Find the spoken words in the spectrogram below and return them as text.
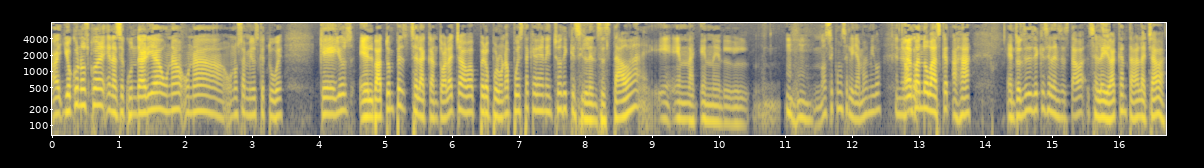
Ah, yo conozco en la secundaria una, una, unos amigos que tuve que ellos, el vato se la cantó a la chava, pero por una apuesta que habían hecho de que si le encestaba e- en, la- en el, Ujú. no sé cómo se le llama, amigo, aro. jugando básquet, ajá, entonces desde que se le encestaba, se le iba a cantar a la chava.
